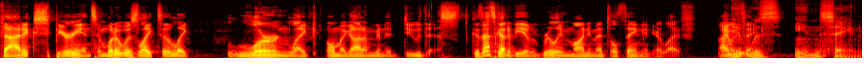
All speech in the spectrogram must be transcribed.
that experience and what it was like to like learn like oh my god i'm gonna do this because that's got to be a really monumental thing in your life i would it think was insane.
